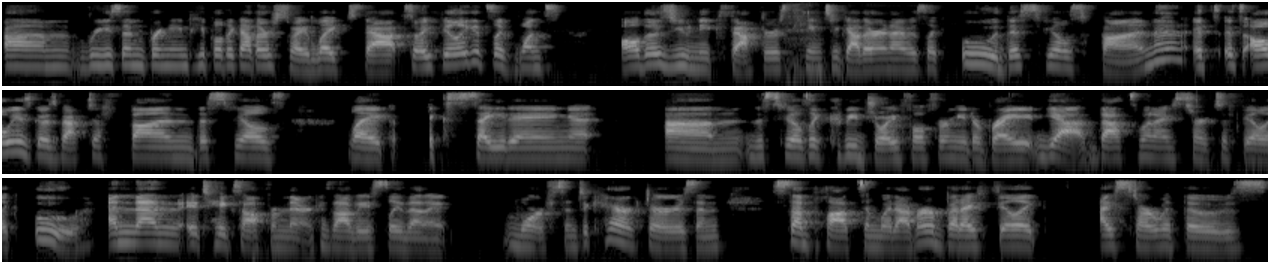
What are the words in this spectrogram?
um, reason bringing people together. So I liked that. So I feel like it's like once all those unique factors came together and I was like, ooh, this feels fun. It's it's always goes back to fun. This feels like exciting. Um, this feels like it could be joyful for me to write. Yeah, that's when I start to feel like, ooh, and then it takes off from there because obviously then it morphs into characters and subplots and whatever. But I feel like I start with those,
